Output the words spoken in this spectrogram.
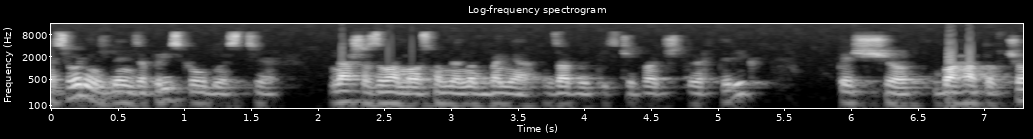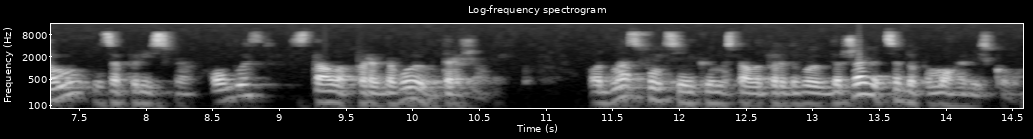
на сьогоднішній день Запорізька область, наше з вами основне надбання за 2024 рік, те, що багато в чому Запорізька область стала передовою в державі. Одна з функцій, якою ми стали передовою в державі, це допомога військовим.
